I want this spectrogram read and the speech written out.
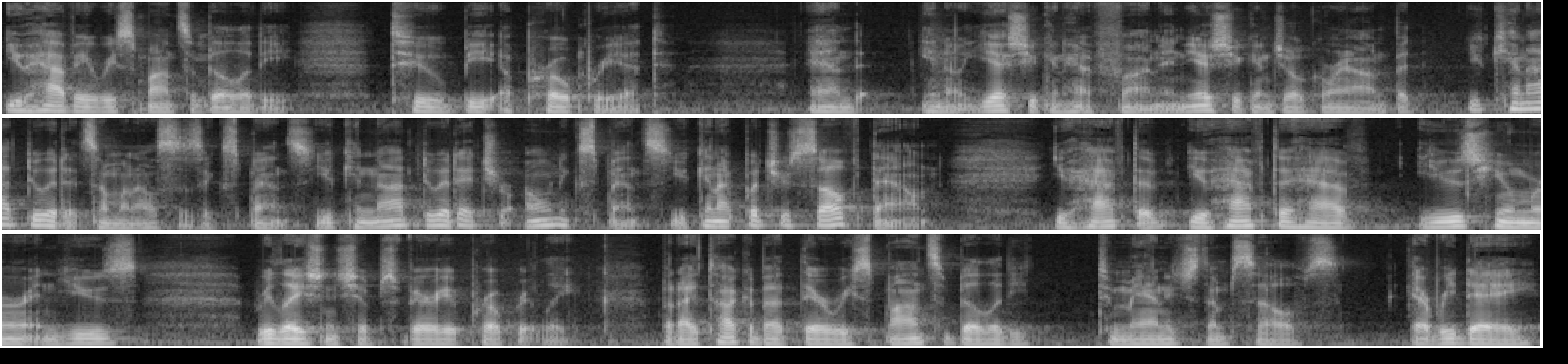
you have a responsibility to be appropriate. And you know, yes, you can have fun and yes, you can joke around, but you cannot do it at someone else's expense. You cannot do it at your own expense. You cannot put yourself down. You have to you have to have use humor and use relationships very appropriately. But I talk about their responsibility to manage themselves every day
